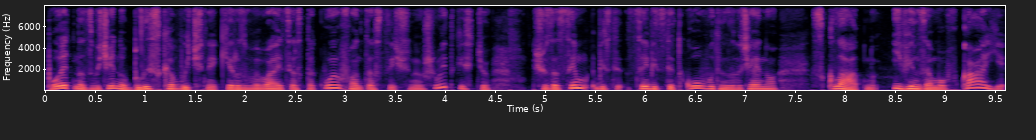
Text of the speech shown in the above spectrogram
поет надзвичайно блискавичний, який розвивається з такою фантастичною швидкістю, що за цим це відслідковувати надзвичайно складно. І він замовкає,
